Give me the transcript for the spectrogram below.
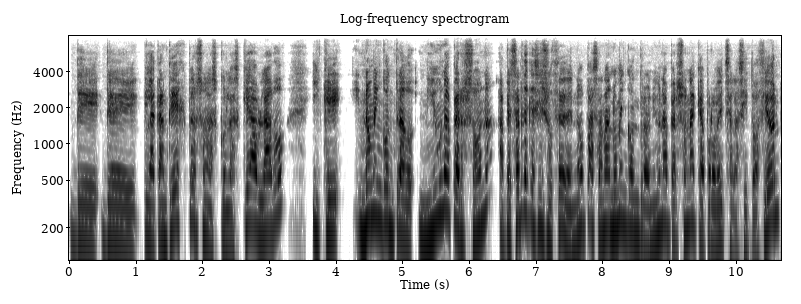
de, de, la cantidad de personas con las que he hablado y que no me he encontrado ni una persona, a pesar de que si sucede, no pasa nada, no me he encontrado ni una persona que aprovecha la situación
